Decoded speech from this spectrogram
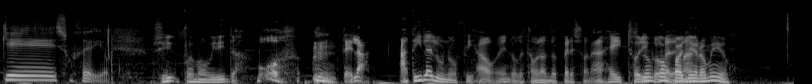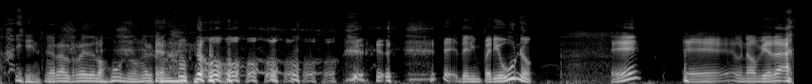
¿Qué sucedió? Sí, fue movidita. Oh, tela. Atila el Uno, fijaos, ¿eh? lo que estamos hablando, personaje histórico. un compañero mío. Era el rey de los unos. Del Imperio Uno. ¿Eh? Eh, una obviedad.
